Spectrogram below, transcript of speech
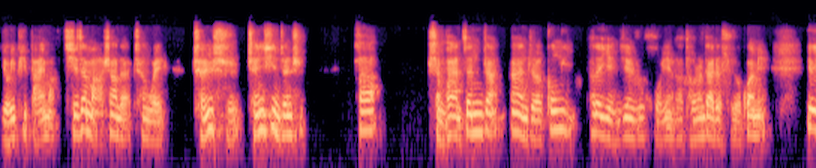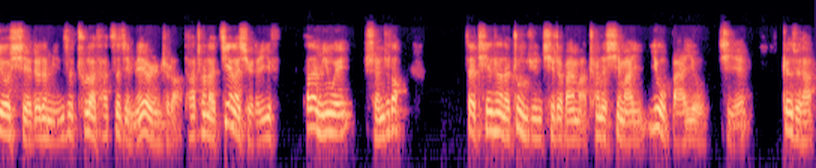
有一匹白马，骑在马上的称为诚实、诚信、真实。他审判征战，按着公义。他的眼睛如火焰，他头上戴着许多冠冕，又有写着的名字，除了他自己，没有人知道。他穿了溅了血的衣服，他的名为神之道。在天上的众军骑着白马，穿着细麻衣，又白又洁，跟随他。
